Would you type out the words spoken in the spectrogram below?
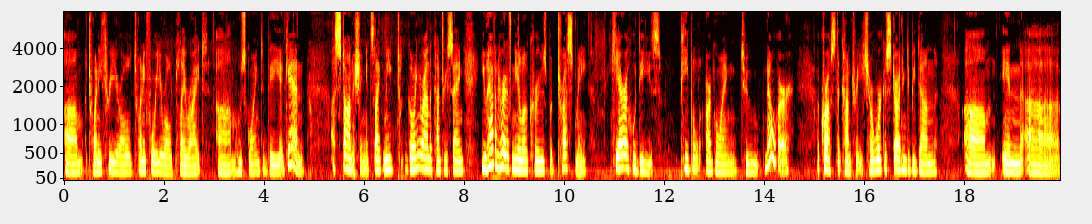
Um, a 23 year old, 24 year old playwright um, who's going to be, again, astonishing. It's like me t- going around the country saying, You haven't heard of Nilo Cruz, but trust me, Quiara Hudes, people are going to know her across the country. Her work is starting to be done um, in uh,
